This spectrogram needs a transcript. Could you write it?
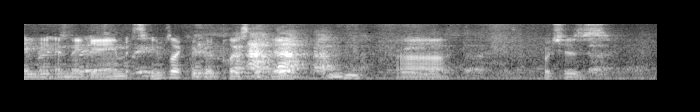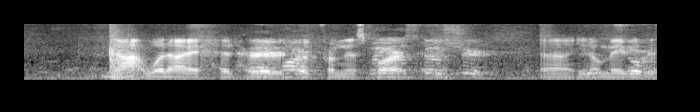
in the, in the game, it seems like a good place to hit, uh, which is not what I had heard from this park. Uh, you know, maybe the,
